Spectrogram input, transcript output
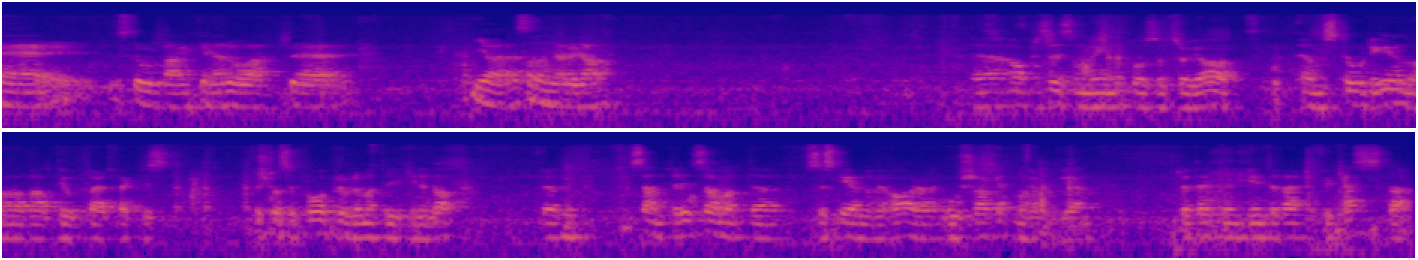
eh, storbankerna då att eh, göra som de gör idag. Eh, ja, precis som du är inne på så tror jag att en stor del av alltihop är att faktiskt förstå sig på problematiken idag. För att samtidigt som att eh, systemen vi har har orsakat många problem så är det det är inte värt att förkasta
